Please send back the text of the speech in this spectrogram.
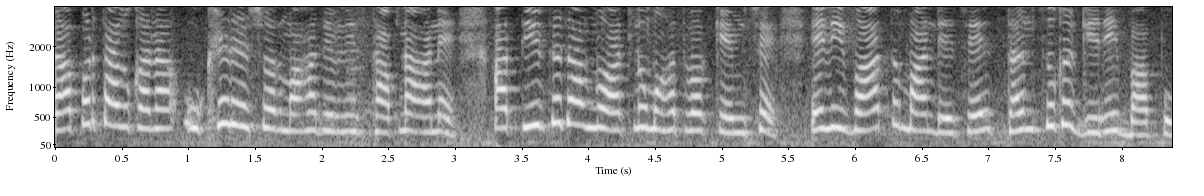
રાપર તાલુકાના ઉખેડેશ્વર મહાદેવની સ્થાપના અને આ તીર્થધામનું આટલું મહત્વ કેમ છે એની વાત માંડે છે Dhansukh Giri Bapu.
